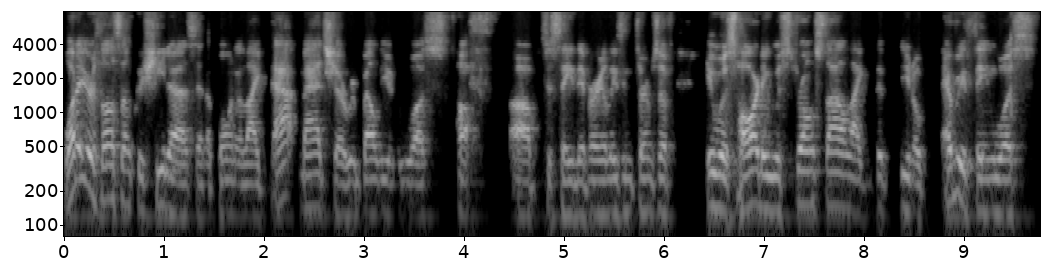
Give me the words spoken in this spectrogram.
What are your thoughts on Kushida as an opponent? Like that match, uh, Rebellion was tough, uh, to say the very least. In terms of it was hard, it was strong style. Like the, you know, everything was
